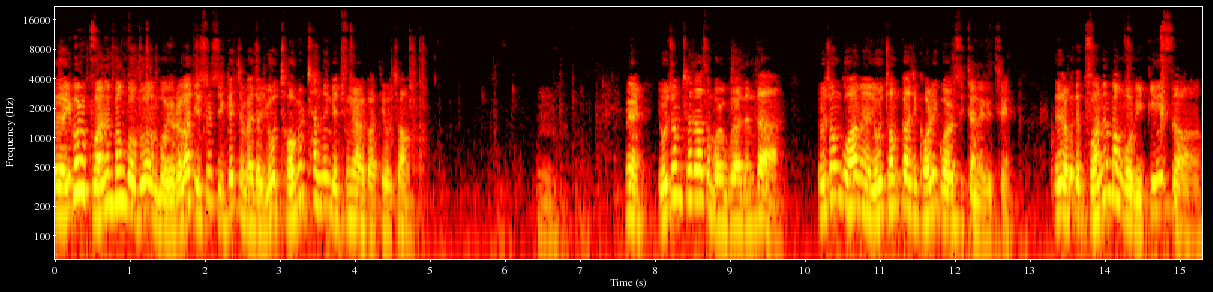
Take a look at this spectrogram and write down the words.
어, 이걸 구하는 방법은 뭐 여러 가지 있을 수 있겠지만 일단 요 점을 찾는 게 중요할 것 같아요. 요 점. 음. 왜? 요 점 찾아서 뭘 구해야 된다? 요 점 구하면 요 점까지 거리 구할 수 있잖아요. 그치? 얘들아 근데 구하는 방법이 있긴 있어.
